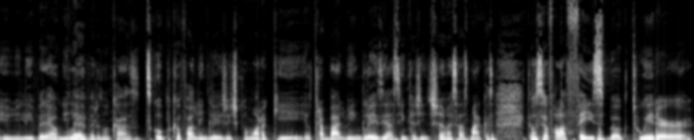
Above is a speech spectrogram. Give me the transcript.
Unilever é Unilever, no caso. Desculpa que eu falo inglês, gente, que eu moro aqui e eu trabalho em inglês e é assim que a gente chama essas marcas. Então, se eu falar Facebook, Twitter,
